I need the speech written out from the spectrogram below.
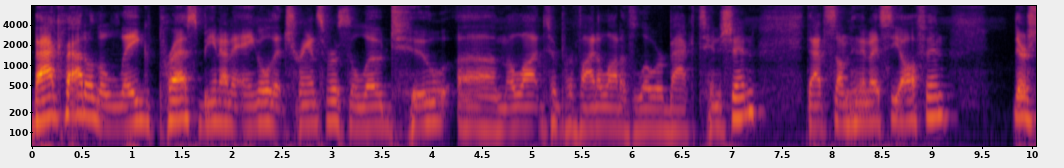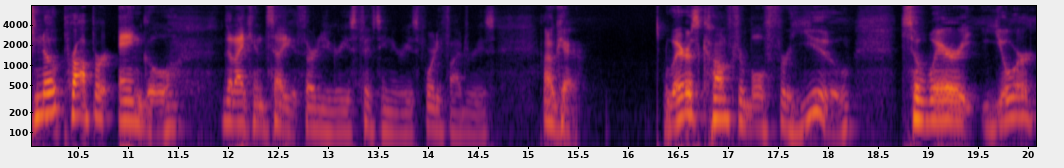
Back paddle, the leg press, being at an angle that transfers the load to um, a lot to provide a lot of lower back tension. That's something that I see often. There's no proper angle that I can tell you 30 degrees, 15 degrees, 45 degrees. I don't care where is comfortable for you to where your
